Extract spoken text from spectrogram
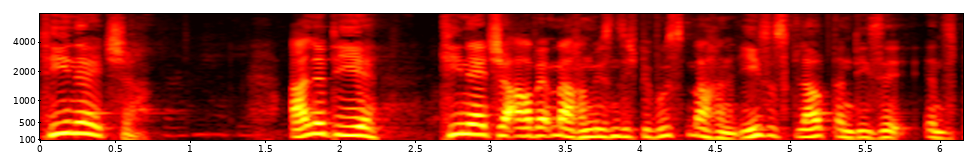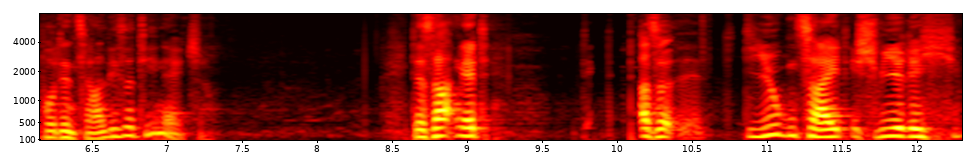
Teenager. Alle, die Teenagerarbeit machen, müssen sich bewusst machen, Jesus glaubt an, diese, an das Potenzial dieser Teenager. Der sagt nicht, also die Jugendzeit ist schwierig,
